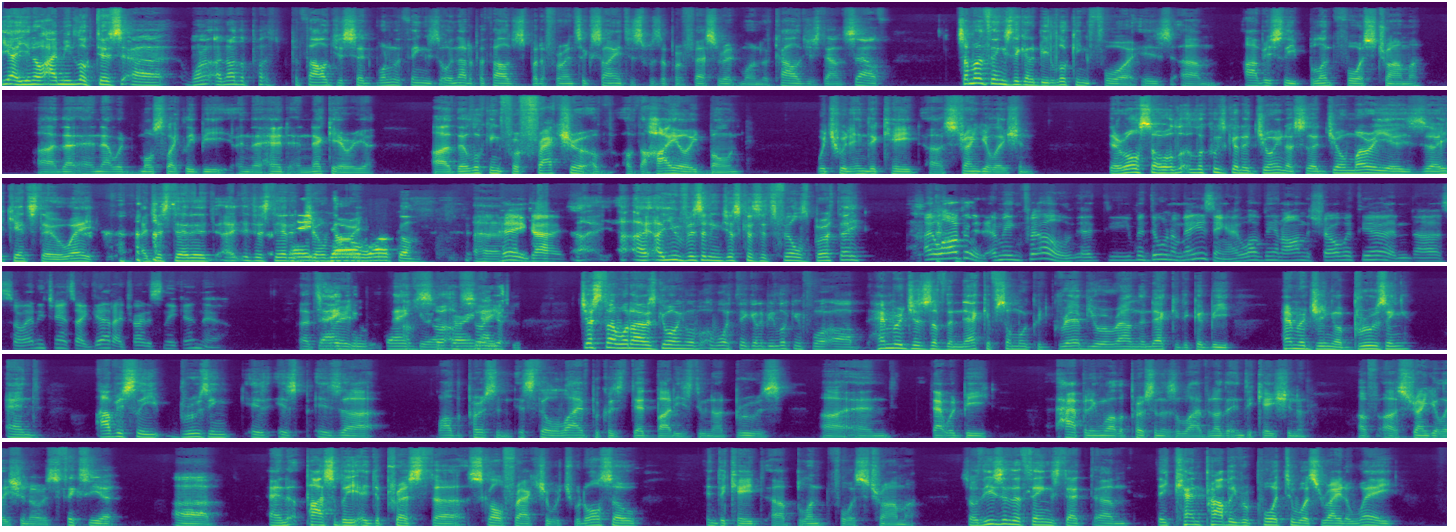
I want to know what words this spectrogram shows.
Yeah, you know, I mean, look, there's uh, one another pathologist said one of the things, or not a pathologist, but a forensic scientist, was a professor at one of the colleges down south. Some of the things they're going to be looking for is um, obviously blunt force trauma, uh, that and that would most likely be in the head and neck area. Uh, they're looking for fracture of of the hyoid bone, which would indicate uh, strangulation. They're also look who's going to join us. Uh, Joe Murray is uh, he can't stay away. I just added I just added hey, Joe, Joe Murray. Welcome. Uh, hey guys, uh, are you visiting just because it's Phil's birthday? I love it. I mean, Phil, uh, you've been doing amazing. I love being on the show with you, and uh, so any chance I get, I try to sneak in there. That's Thank great. you. Thank I'm you. so- I'm very so- nice. Just uh, what I was going, what they're going to be looking for: uh, hemorrhages of the neck. If someone could grab you around the neck, it could be hemorrhaging or bruising, and obviously bruising is is is uh, while the person is still alive because dead bodies do not bruise, uh, and that would be happening while the person is alive. Another indication of, of uh, strangulation or asphyxia. Uh, and possibly a depressed uh, skull fracture, which would also indicate uh, blunt force trauma. So these are the things that um, they can probably report to us right away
